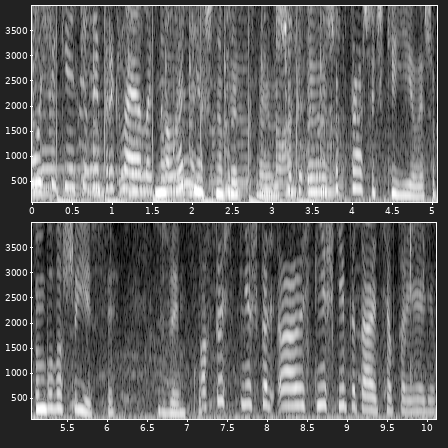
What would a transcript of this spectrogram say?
кущики сюди приклеїли Ну, калину. звісно, приклеїли, щоб, е, щоб пташечки їли, щоб їм було що їсти взимку. А хтось сніжка, е, сніжки питається переліп.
